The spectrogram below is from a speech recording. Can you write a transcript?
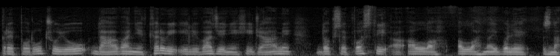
preporučuju davanje krvi ili vađenje hijjami dok se posti, a Allah, Allah najbolje zna.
